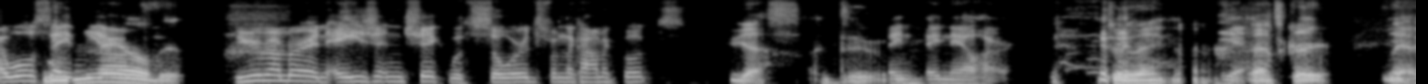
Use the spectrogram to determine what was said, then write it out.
I will say, nailed it. Do you remember an Asian chick with swords from the comic books? Yes, I do. They they nail her. do they? yeah, that's great. Yeah,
